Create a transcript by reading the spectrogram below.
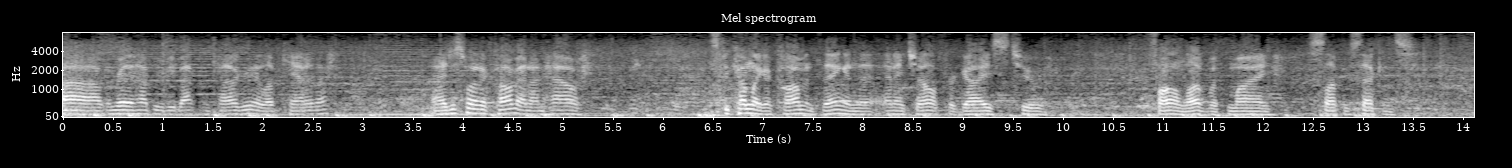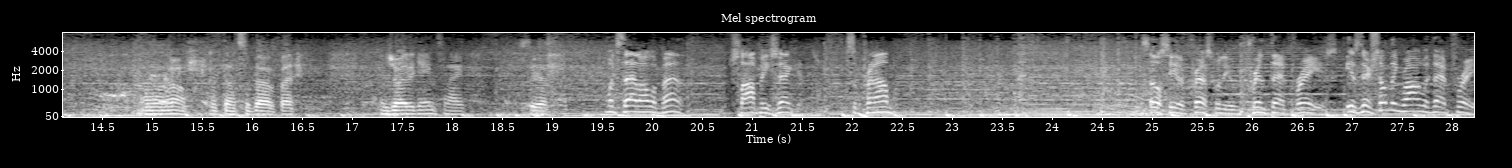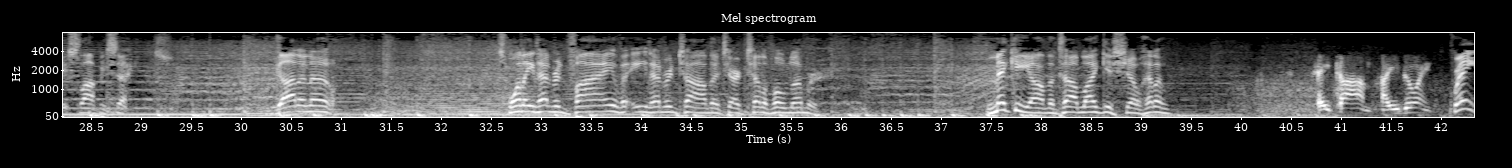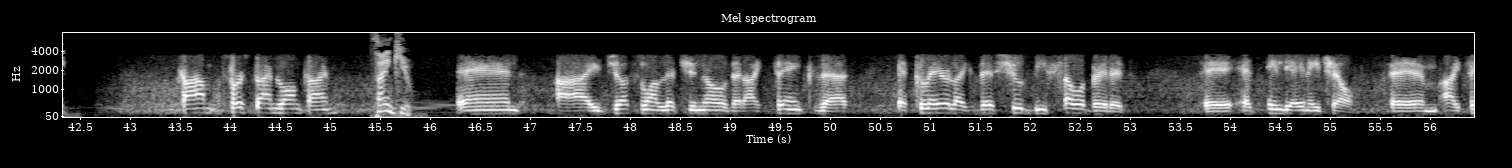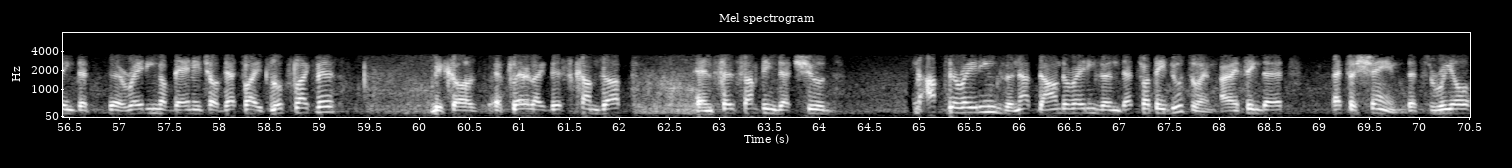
Uh, I'm really happy to be back in Calgary. I love Canada. I just wanted to comment on how it's become like a common thing in the NHL for guys to fall in love with my sloppy seconds. I don't know what that's about, but enjoy the game tonight. See ya. What's that all about? Sloppy seconds. What's the problem? Associated Press, will you print that phrase? Is there something wrong with that phrase, sloppy seconds? Gotta know. It's 1-800-5800-TOM. That's our telephone number. Mickey on the Tom Leykis show. Hello. Hey, Tom. How you doing? Great. Tom, first time, long time. Thank you. And I just want to let you know that I think that a player like this should be celebrated uh, in the NHL. Um, I think that the rating of the NHL, that's why it looks like this because a player like this comes up and says something that should up the ratings and not down the ratings, and that's what they do to him. I think that that's a shame. That's real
